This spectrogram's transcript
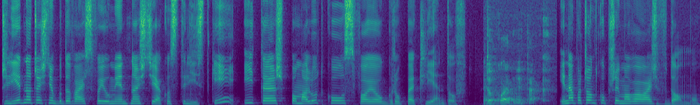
Czyli jednocześnie budowałaś swoje umiejętności jako stylistki i też pomalutku swoją grupę klientów. Dokładnie tak. I na początku przyjmowałaś w domu.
